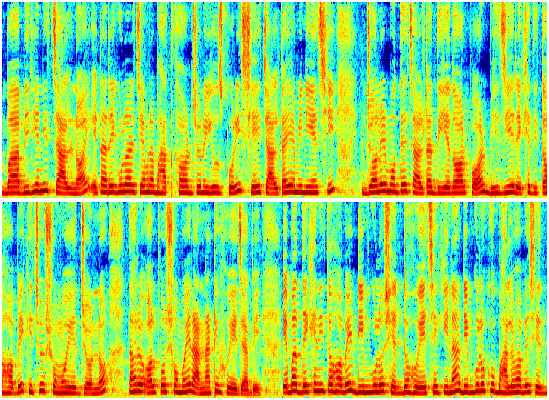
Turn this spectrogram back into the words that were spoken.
বা বিরিয়ানির চাল নয় এটা রেগুলার যে আমরা ভাত খাওয়ার জন্য ইউজ করি, সেই চালটাই আমি নিয়েছি। জলের মধ্যে চালটা দিয়ে দেওয়ার পর ভিজিয়ে রেখে দিতে হবে কিছু সময়ের জন্য, তাহলে অল্প সময়ে রান্নাটি হয়ে যাবে। এবার দেখে নিতে হবে ডিমগুলো সেদ্ধ হয়েছে কিনা। ডিমগুলো খুব ভালোভাবে সেদ্ধ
